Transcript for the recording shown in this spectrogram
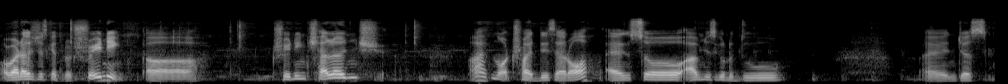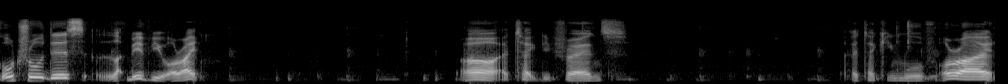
Alright let's just get to the training. Uh training challenge. I have not tried this at all. And so I'm just gonna do and just go through this with you alright? Uh attack defense attacking move alright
